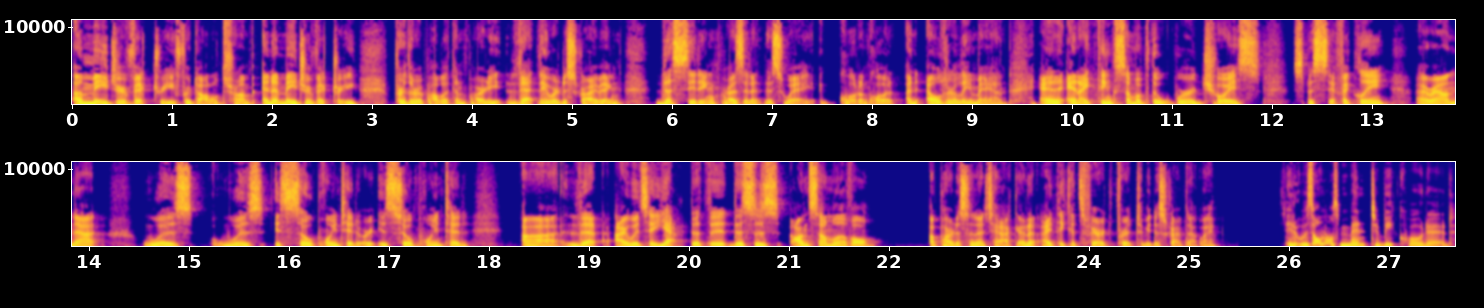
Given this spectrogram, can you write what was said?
a major victory for Donald Trump and a major victory for the Republican Party that they were describing the sitting president this way, quote unquote, an elderly man. And and I think some of the word choice specifically around that was was is so pointed or is so pointed uh, that I would say, yeah, that the, this is on some level a partisan attack. And I think it's fair for it to be described that way. It was almost meant to be quoted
